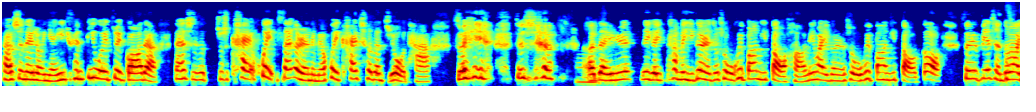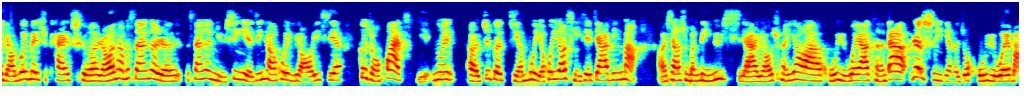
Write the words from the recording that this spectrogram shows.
她是那种演艺圈地位最高的，但是就是开会三个人里面会开车的只有她，所以 就是呃等于那个他们一个人就说我会帮你导航，另外一个人说我会帮你祷告，所以变成都要杨贵妹去开车，然后他们三个人三个女性也。经常会聊一些各种话题，因为呃这个节目也会邀请一些嘉宾嘛，啊像什么李玉玺啊、姚纯耀啊、胡宇威啊，可能大家认识一点的就胡宇威嘛，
